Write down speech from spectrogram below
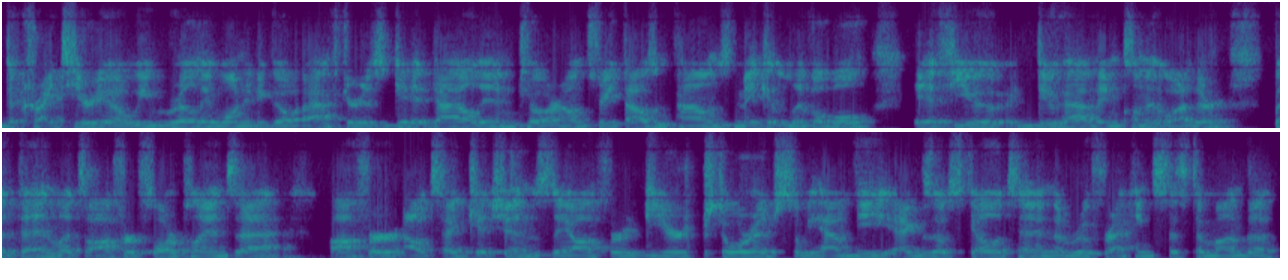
the criteria we really wanted to go after: is get it dialed in to around three thousand pounds, make it livable if you do have inclement weather, but then let's offer floor plans that offer outside kitchens. They offer gear storage. So we have the exoskeleton, the roof racking system on the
